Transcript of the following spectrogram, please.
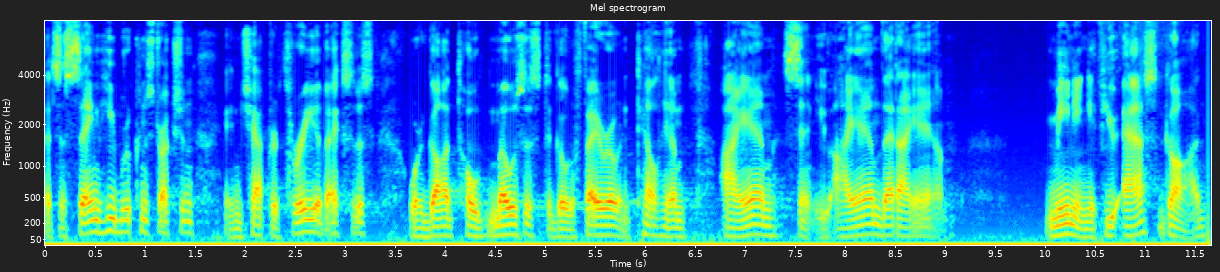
that's the same Hebrew construction in chapter 3 of Exodus where God told Moses to go to Pharaoh and tell him, I am sent you. I am that I am. Meaning, if you ask God,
